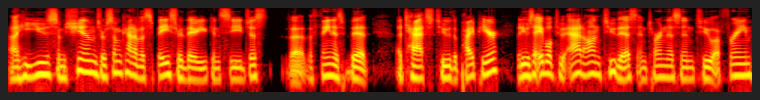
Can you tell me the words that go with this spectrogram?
Uh, he used some shims or some kind of a spacer there. You can see just the, the faintest bit attached to the pipe here. But he was able to add on to this and turn this into a frame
